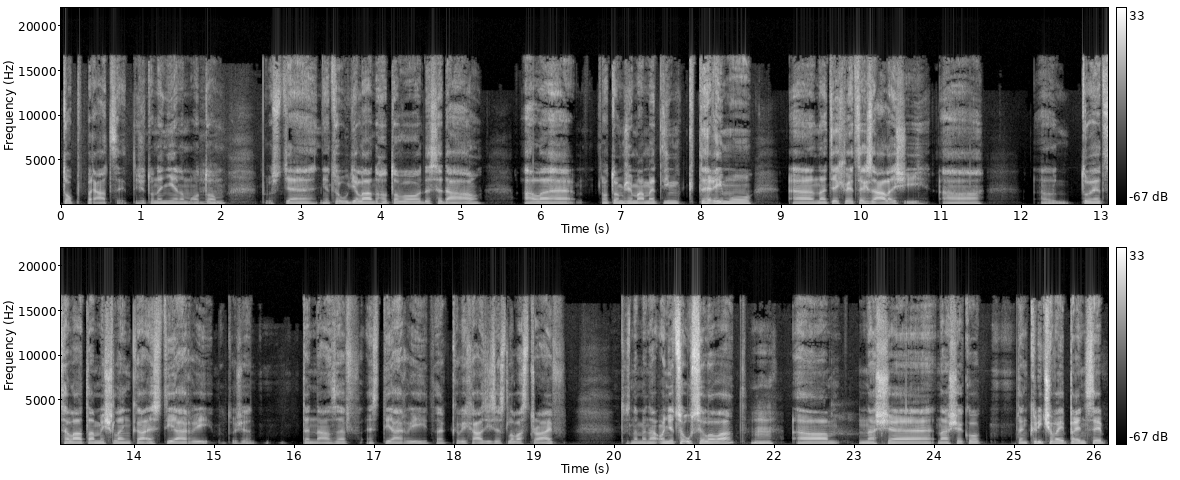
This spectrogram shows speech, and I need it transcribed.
top práci, že to není jenom o tom hmm. prostě něco udělat, hotovo, jde se dál, ale o tom, že máme tým, kterýmu eh, na těch věcech záleží a to je celá ta myšlenka STRV, protože ten název STRV tak vychází ze slova strive, to znamená o něco usilovat. Mm. A naše, naše jako ten klíčový princip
